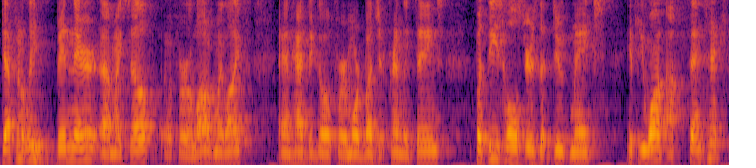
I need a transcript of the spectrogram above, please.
definitely been there uh, myself uh, for a lot of my life and had to go for more budget-friendly things. But these holsters that Duke makes, if you want authentic,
